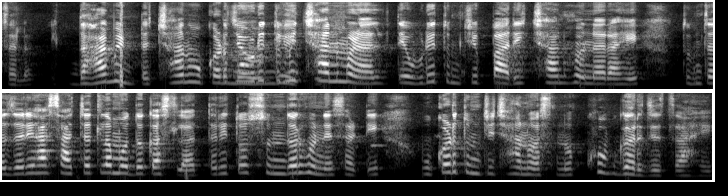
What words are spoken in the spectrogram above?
चला एक दहा मिनिटं छान उकड जेवढी तुम्ही छान म्हणाल तेवढी तुमची पारी छान होणार आहे. तुमचा जरी हा साच्यातला मोदक असला तरी तो सुंदर होण्यासाठी उकड तुमची छान असणं खूप गरजेचं आहे.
